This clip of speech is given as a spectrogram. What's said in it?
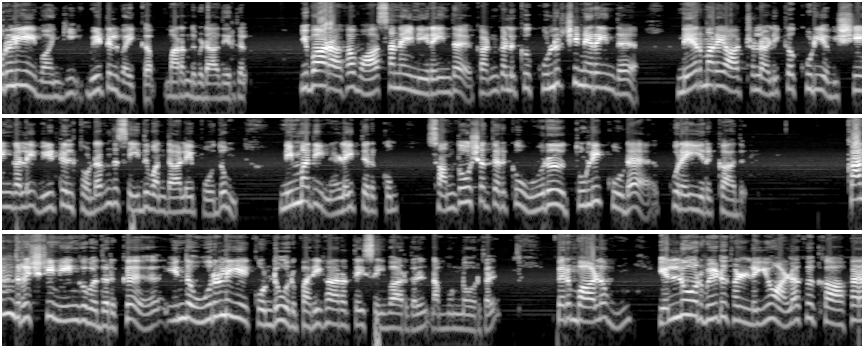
உருளியை வாங்கி வீட்டில் வைக்க மறந்து விடாதீர்கள் இவ்வாறாக வாசனை நிறைந்த கண்களுக்கு குளிர்ச்சி நிறைந்த நேர்மறை ஆற்றல் அளிக்கக்கூடிய விஷயங்களை வீட்டில் தொடர்ந்து செய்து வந்தாலே போதும் நிம்மதி நிலைத்திருக்கும். சந்தோஷத்திற்கு ஒரு துளி கூட குறை இருக்காது கண் திருஷ்டி நீங்குவதற்கு இந்த உருளையை கொண்டு ஒரு பரிகாரத்தை செய்வார்கள் நம் முன்னோர்கள். பெரும்பாலும் எல்லோர் வீடுகள்லையும் அழகுக்காக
